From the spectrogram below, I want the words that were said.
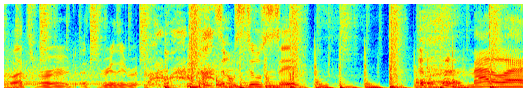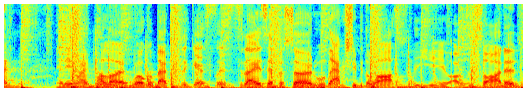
Well, that's rude. That's really rude. I'm still sick. Madeline! Anyway, hello. Welcome back to the guest list. Today's episode will actually be the last for the year, I've decided.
